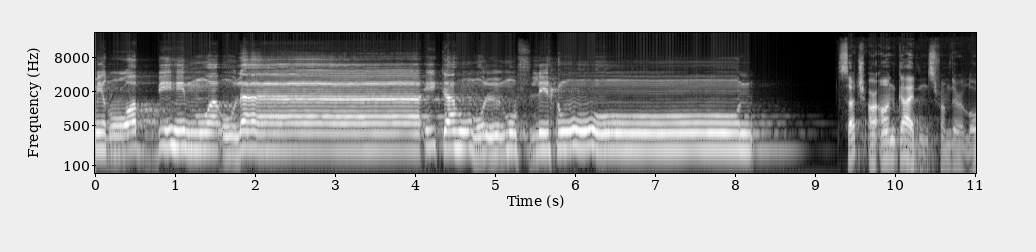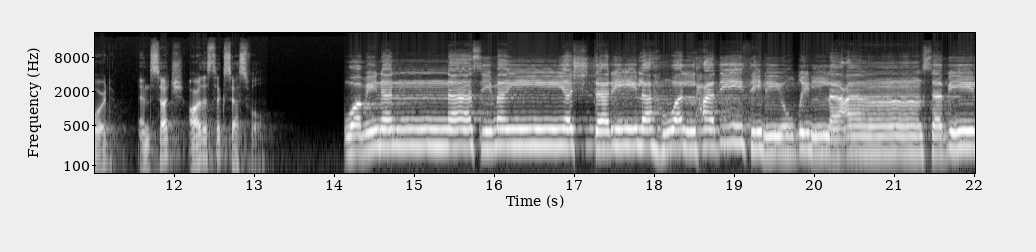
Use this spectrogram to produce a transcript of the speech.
من ربهم وأولئك هم المفلحون Such are on guidance from their Lord, and such are the successful. ومن الناس من يشتري لهو الحديث ليضل عن سبيل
